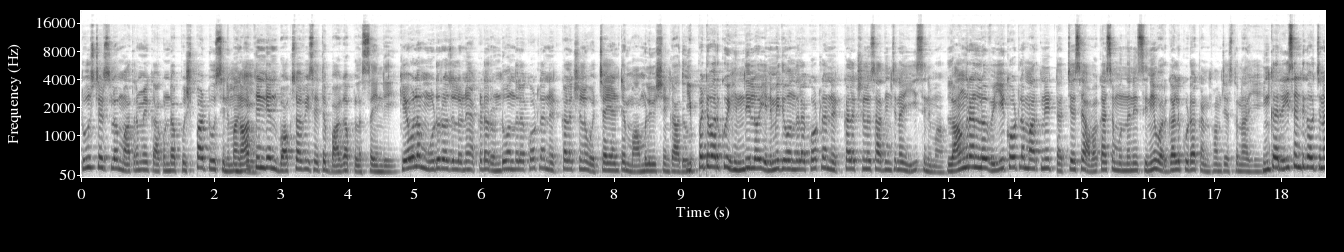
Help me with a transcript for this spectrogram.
టూ స్టేట్స్లో మాత్రమే కాకుండా Pushpa two cinema north Indian box office అయితే బాగా ప్లస్ అయింది. కేవలం మూడు రోజుల్లోనే అక్కడ రెండు వందల కోట్ల నెట్ కలెక్షన్లు వచ్చాయంటే మామూలు విషయం కాదు. ఇప్పటి వరకు హిందీలో ఎనిమిది వందల కోట్ల నెట్ కలెక్షన్లు సాధించిన ఈ సినిమా లాంగ్ రన్లో వెయ్యి కోట్ల మార్క్ని టచ్ చేసే అవకాశం ఉందని సినీ వర్గాలు కూడా కన్ఫర్మ్ చేస్తున్నాయి. ఇంకా రీసెంట్గా వచ్చిన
